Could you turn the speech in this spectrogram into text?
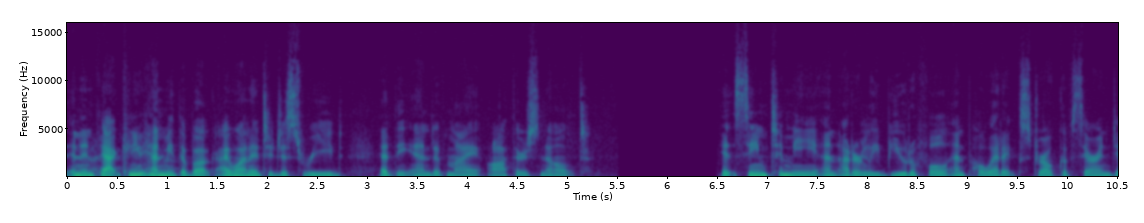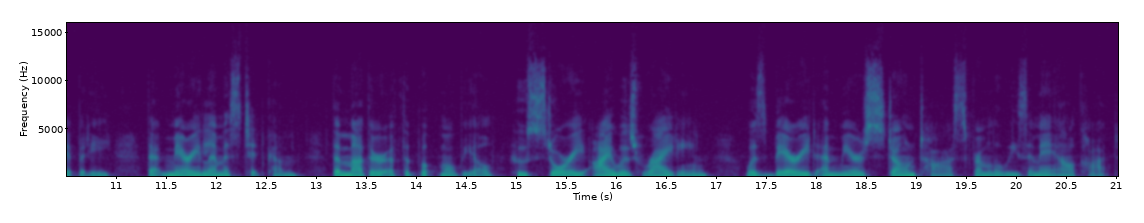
And in fact, can you hand me the book? I wanted to just read at the end of my author's note. It seemed to me an utterly beautiful and poetic stroke of serendipity that Mary Lemist Titcomb, the mother of the bookmobile, whose story I was writing, was buried a mere stone toss from Louisa May Alcott,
